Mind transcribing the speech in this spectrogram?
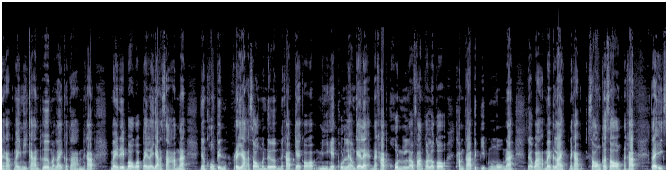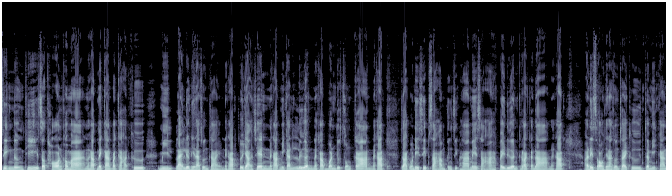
นะครับไม่มีการเพิ่มอะไรก็ตามนะครับไม่ได้บอกว่าไประยะ3นะยังคงเป็นระยะ 2 เหมือนเดิมนะครับแกก็มีเหตุผลอะไรของแกแหละนะครับคนเราฟังก็เราก็ทำตาปิบๆงงๆนะแต่ว่าไม่เป็นไรนะครับ2ก็2นะครับแต่อีกสิ่งหนึ่งที่สะท้อนเข้ามานะครับในการประกาศคือมีหลายเรื่องที่น่าสนใจนะครับตัวอย่างเช่นนะครับมีการเลื่อนนะครับวันหยุดสงกานนะครับจากวันที่ 13ถึง15 เมษาไปเดือนกรกฎานะครับ อันที่ 2 ที่น่าสนใจคือจะมีการ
